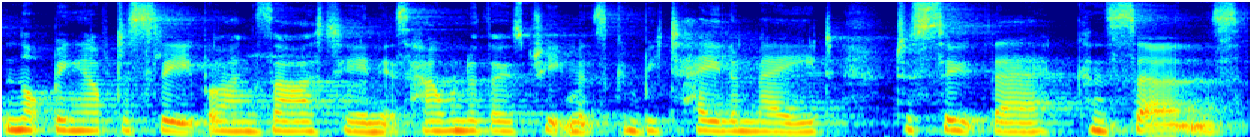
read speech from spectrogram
not being able to sleep or anxiety, and it's how one of those treatments can be tailor made to suit their concerns.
